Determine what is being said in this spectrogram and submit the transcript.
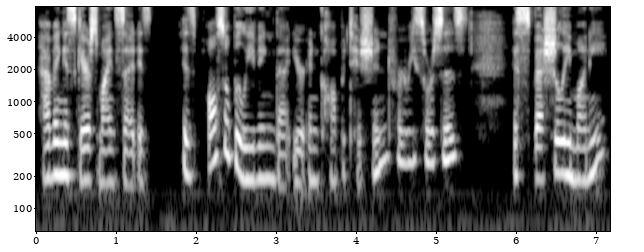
Having a scarce mindset is, is also believing that you're in competition for resources, especially money.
